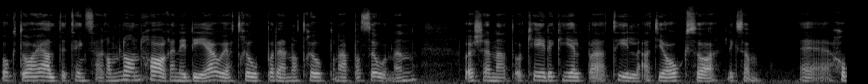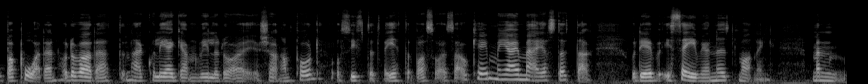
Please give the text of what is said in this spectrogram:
och då har jag alltid tänkt så här om någon har en idé och jag tror på den och tror på den här personen och jag känner att okej okay, det kan hjälpa till att jag också liksom eh, hoppa på den och då var det att den här kollegan ville då köra en podd och syftet var jättebra så jag sa okej okay, men jag är med, jag stöttar och det är i sig en utmaning. Men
